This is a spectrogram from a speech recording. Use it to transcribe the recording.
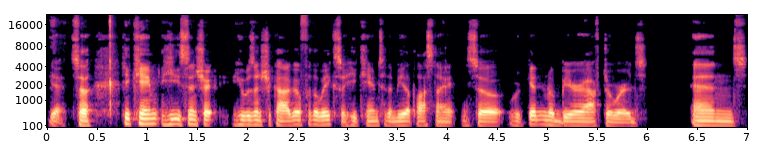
Yeah. So he came. He's in. He was in Chicago for the week, so he came to the meetup last night, and so we're getting a beer afterwards, and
